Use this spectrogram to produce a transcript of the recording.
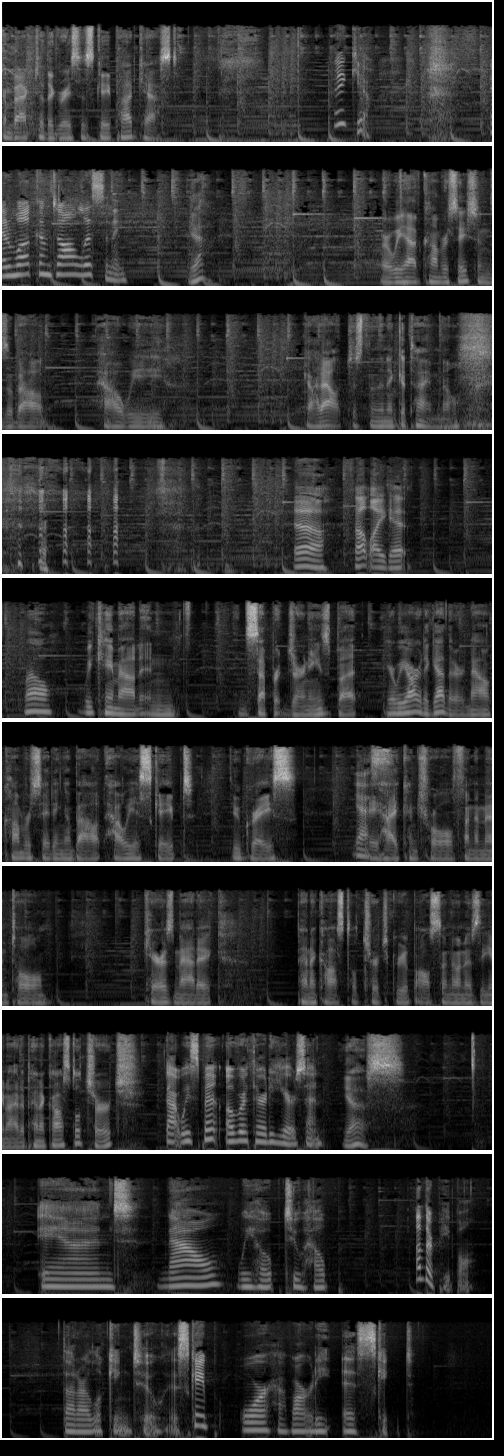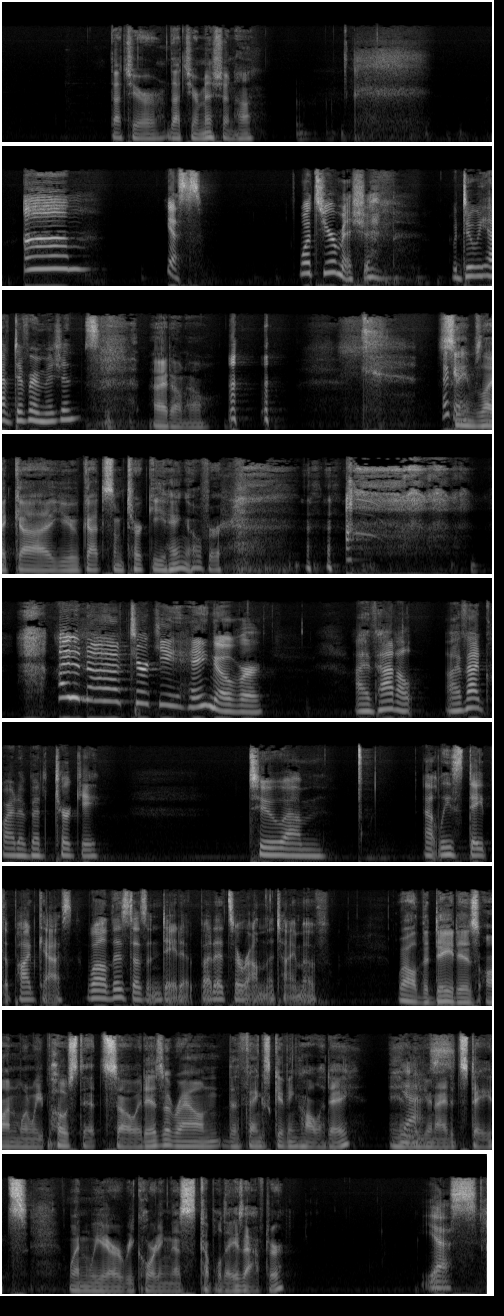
Welcome back to the Grace Escape podcast. Thank you. And welcome to all listening. Yeah. Where we have conversations about how we got out just in the nick of time. No. Yeah, felt like it. well, we came out in, in separate journeys, but here we are together now conversating about how we escaped through grace, Yes. a high control, fundamental, charismatic Pentecostal church group, also known as the United Pentecostal Church. that we spent over 30 years in. Yes. And now we hope to help other people that are looking to escape or have already escaped. That's your that's your mission, huh? Um, yes. What's your mission? Do we have different missions? I don't know. Okay. Seems like uh, you've got some turkey hangover. I did not have turkey hangover. I've had a I've had quite a bit of turkey to um at least date the podcast. Well, this doesn't date it, but it's around the time of Well, the date is on when we post it, so it is around the Thanksgiving holiday in the United States when we are recording this a couple days after. yes.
